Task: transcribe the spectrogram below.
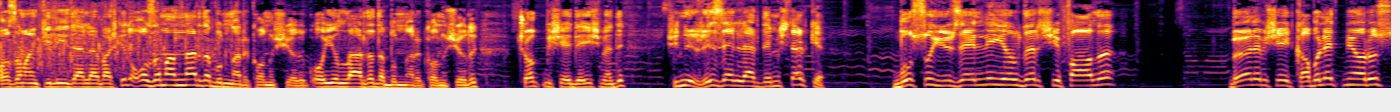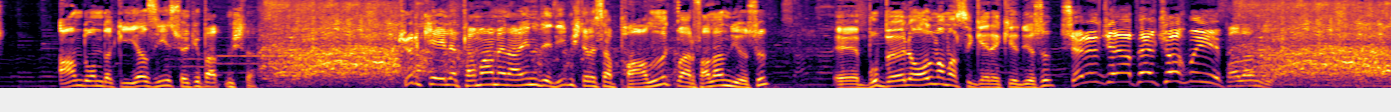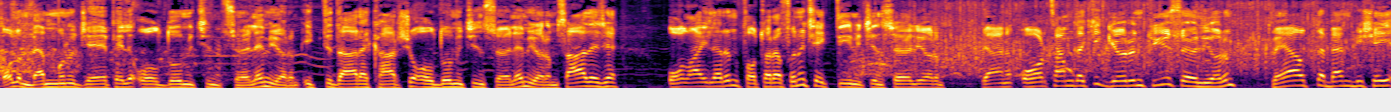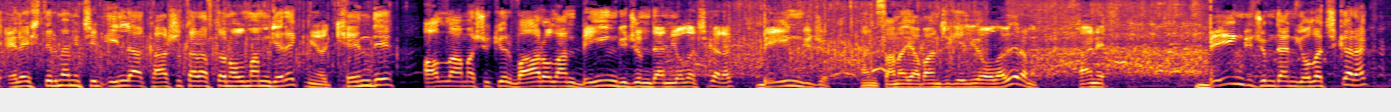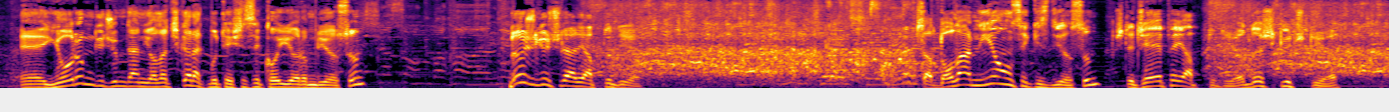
O zamanki liderler başkaydı. O zamanlar da bunları konuşuyorduk. O yıllarda da bunları konuşuyorduk. Çok bir şey değişmedi. Şimdi Rizeliler demişler ki bu su 150 yıldır şifalı. Böyle bir şeyi kabul etmiyoruz. Andon'daki yazıyı söküp atmışlar. Türkiye ile tamamen aynı dediğim işte mesela pahalılık var falan diyorsun. Ee, bu böyle olmaması gerekir diyorsun. Senin CHP çok mu iyi falan diyor. Oğlum ben bunu CHP'li olduğum için söylemiyorum. İktidara karşı olduğum için söylemiyorum. Sadece olayların fotoğrafını çektiğim için söylüyorum. Yani ortamdaki görüntüyü söylüyorum. Veyahut da ben bir şeyi eleştirmem için illa karşı taraftan olmam gerekmiyor. Kendi Allah'ıma şükür var olan beyin gücümden yola çıkarak beyin gücü. Hani sana yabancı geliyor olabilir ama hani beyin gücümden yola çıkarak e, yorum gücümden yola çıkarak bu teşhisi koyuyorum diyorsun. Dış güçler yaptı diyor. Mesela dolar niye 18 diyorsun? İşte CHP yaptı diyor, dış güç diyor.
